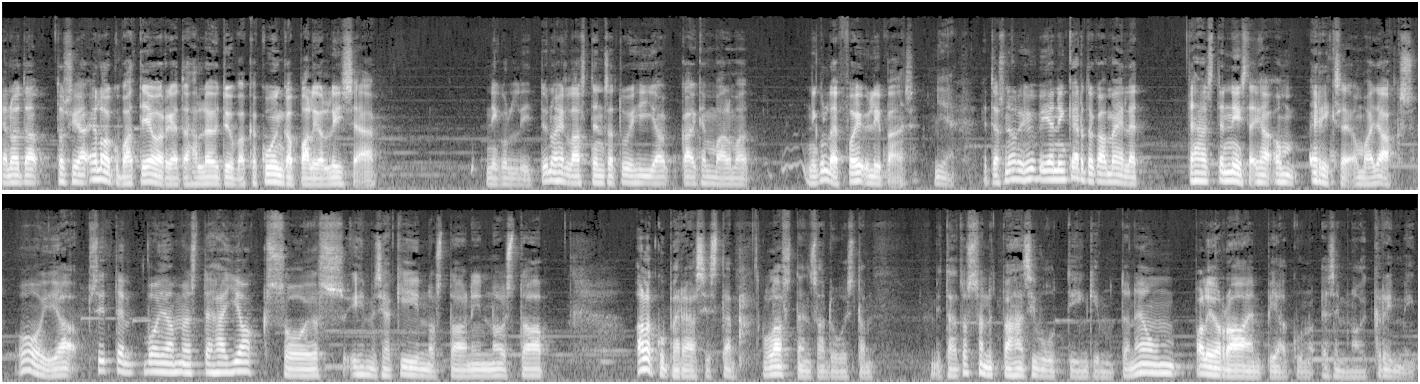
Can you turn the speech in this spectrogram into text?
Ja noita tosiaan elokuvateorioitahan löytyy vaikka kuinka paljon lisää. Niin kuin liittyy noihin lastensatuihin ja kaiken maailman niin kuin leffoihin ylipäänsä. Yeah. Että jos ne oli hyviä, niin kertokaa meille, että tehdään sitten niistä ihan om, erikseen oma jakso. Oi, ja sitten voidaan myös tehdä jaksoa, jos ihmisiä kiinnostaa, niin noista alkuperäisistä lastensaduista, mitä tuossa nyt vähän sivuuttiinkin, mutta ne on paljon raaempia kuin esim. noin Grimmin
